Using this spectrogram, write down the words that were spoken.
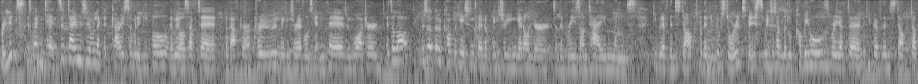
brilliant. It's quite intense at times, you know, like it carries so many people. Then we also have to look after our crew and making sure everyone's getting fed and watered. It's a lot. There's a lot of complications then of making sure you can get all your deliveries on time and keeping everything stocked, but then you've no storage space. We just have little cubby holes where you have to keep everything stocked up.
